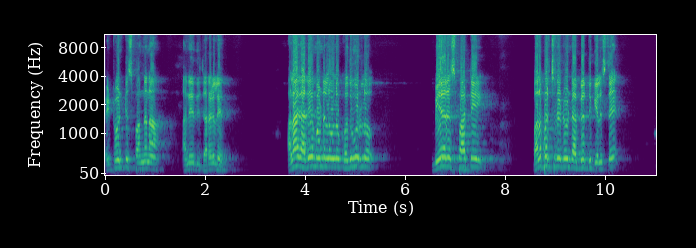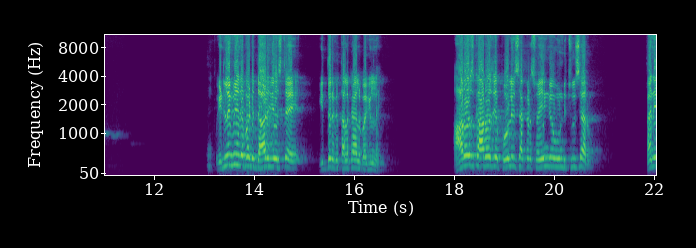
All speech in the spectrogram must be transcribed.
ఎటువంటి స్పందన అనేది జరగలేదు. అలాగే అదే మండలంలో కొదువూరులో బీఆర్ఎస్ పార్టీ బలపరిచినటువంటి అభ్యర్థి గెలిస్తే ఇండ్ల మీద పడి దాడి చేస్తే ఇద్దరికి తలకాయలు పగిలినాయి. ఆ రోజుకి ఆ రోజే పోలీసు అక్కడ స్వయంగా ఉండి చూశారు. కానీ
